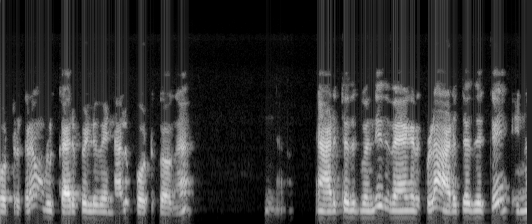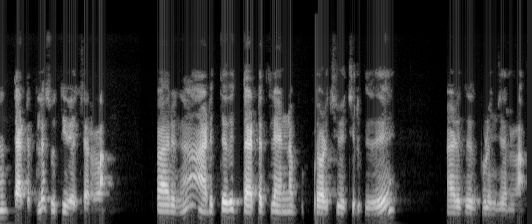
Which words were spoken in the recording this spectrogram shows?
போட்டிருக்கிறோம். உங்களுக்கு கருப்பு எள்ளு வேணாலும் போட்டுக்கோங்க. அடுத்ததுக்கு வந்து இது வேகிறதுக்குள்ள அடுத்ததுக்கு இன்னும் தட்டத்தில் சுற்றி வச்சிடலாம். பாருங்க அடுத்ததுக்கு தட்டத்தில் எண்ணெய் தொடச்சி வச்சிருக்குது. அடுத்தது புழிஞ்சிடலாம்.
